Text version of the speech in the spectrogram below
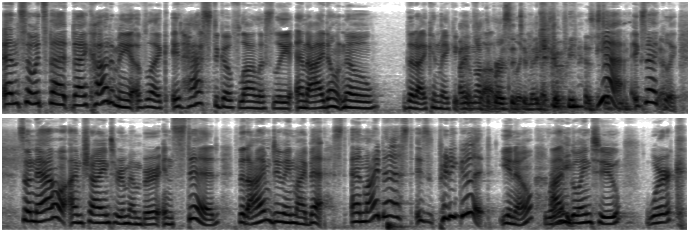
And so it's that dichotomy of like, it has to go flawlessly, and I don't know that I can make it go I'm not the person to make it go. Yes, Yeah, definitely. exactly. So now I'm trying to remember instead that I'm doing my best. And my best is pretty good, you know? I'm going to work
